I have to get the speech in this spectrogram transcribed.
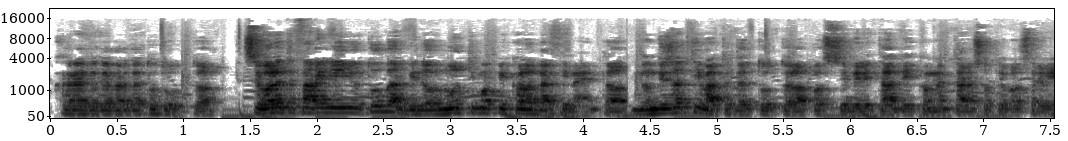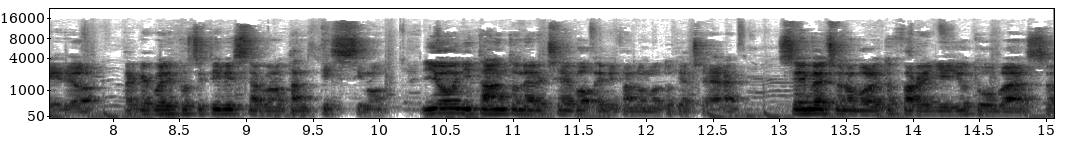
Credo di aver detto tutto. Se volete fare gli youtuber vi do un ultimo piccolo avvertimento. Non disattivate del tutto la possibilità di commentare sotto i vostri video, perché quelli positivi servono tantissimo. Io ogni tanto ne ricevo e mi fanno molto piacere. Se invece non volete fare gli youtubers,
